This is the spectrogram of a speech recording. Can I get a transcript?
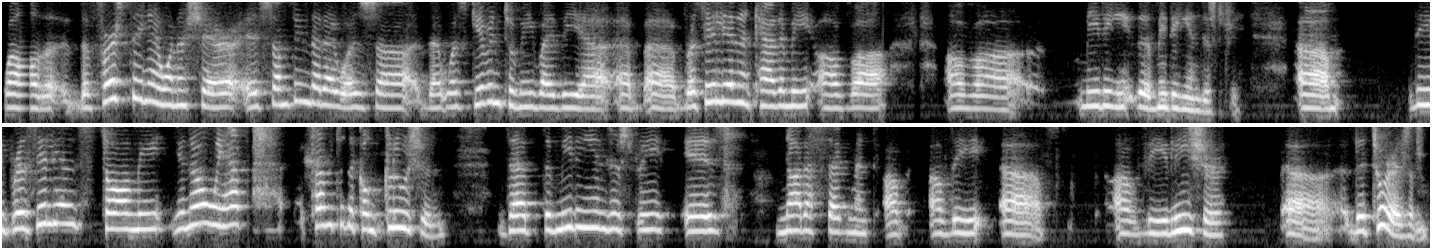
Well, the, the first thing I want to share is something that I was uh, that was given to me by the uh, uh, uh Brazilian Academy of uh, of uh, meeting the meeting industry. Um, the Brazilians told me, you know, we have come to the conclusion that the meeting industry is not a segment of of the of the leisure, the tourism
